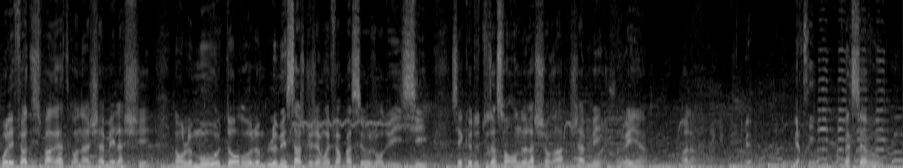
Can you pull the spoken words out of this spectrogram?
pour les faire disparaître qu'on n'a jamais lâché. Donc le mot d'ordre, le, le message que j'aimerais faire passer aujourd'hui ici, c'est que de toute façon on ne lâchera jamais rien. Voilà. Très bien. Merci. Merci à vous.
